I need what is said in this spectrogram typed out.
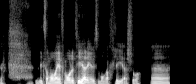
liksom om man jämför med orientering är det så många fler. Så, eh,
